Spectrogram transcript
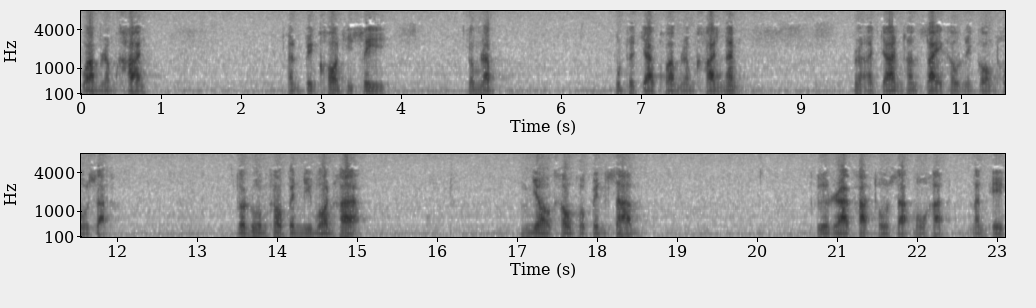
ความรำคาญ อันเป็นข้อที่สี่สำหรับอุทธจักความรำคาญนั้น พระอาจารย์ท่านใส่เข้าในกองโทสะ ก็รวมเข้าเป็นนิวรณ์ห้า ย่อเขาก็เป็นสาม คือราคะโทสะโมหะนั่นเอง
